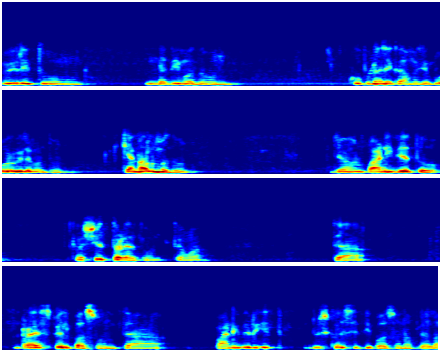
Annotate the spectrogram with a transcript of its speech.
विहिरीतून नदीमधून कूपनलिका म्हणजे बोरवेलमधून कॅनॉलमधून जेव्हा पाणी देतो किंवा शेततळ्यातून तेव्हा त्या ड्राय स्पेलपासून त्या पाणीविरहित दुष्काळ स्थितीपासून आपल्याला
